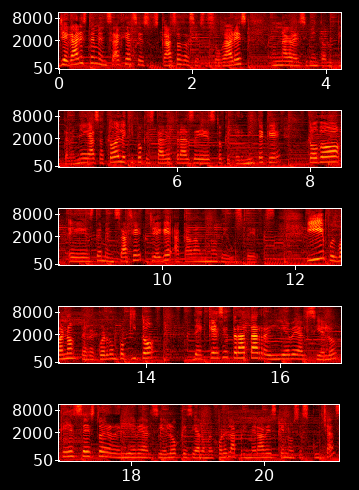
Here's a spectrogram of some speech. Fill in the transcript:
llegar este mensaje hacia sus casas, hacia sus hogares. Un agradecimiento a Lupita Venegas, a todo el equipo que está detrás de esto, que permite que todo eh, este mensaje llegue a cada uno de ustedes. Y pues bueno, te recuerdo un poquito ¿De qué se trata Relieve al Cielo? ¿Qué es esto de Relieve al Cielo? Que si a lo mejor es la primera vez que nos escuchas.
